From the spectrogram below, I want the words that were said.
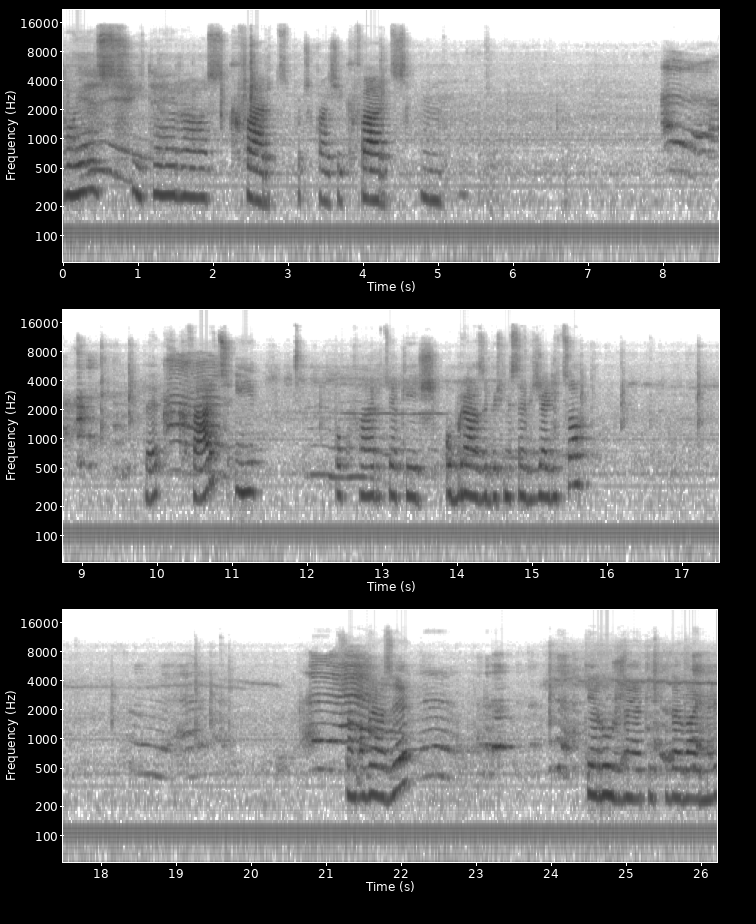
To jest i teraz kwarc. Poczekajcie, kwarc. Hmm. Tak, kwarc i po kwarcu jakieś obrazy byśmy sobie wzięli, co? Są obrazy. Takie różne jakieś podawajmy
